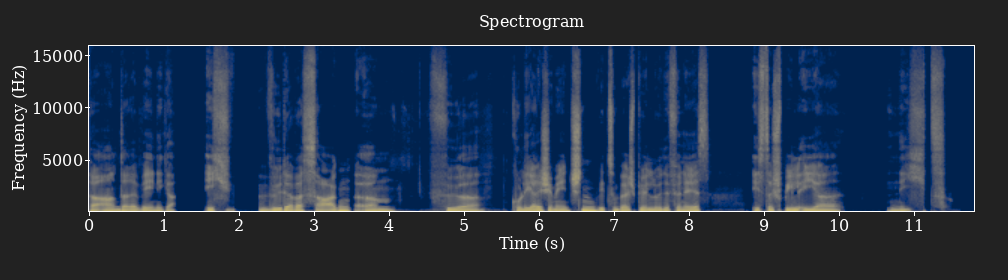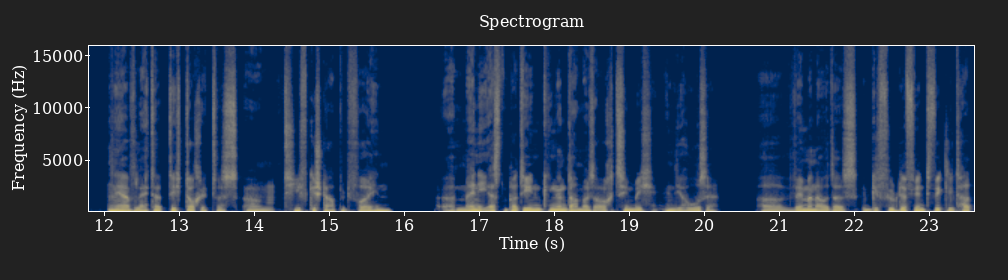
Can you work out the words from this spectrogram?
der andere weniger. Ich würde aber sagen, ähm, für cholerische Menschen, wie zum Beispiel Louis de Funès, ist das Spiel eher nichts. Ja, vielleicht hatte ich doch etwas ähm, tief gestapelt vorhin. Äh, meine ersten Partien gingen damals auch ziemlich in die Hose. Äh, wenn man aber das Gefühl dafür entwickelt hat,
